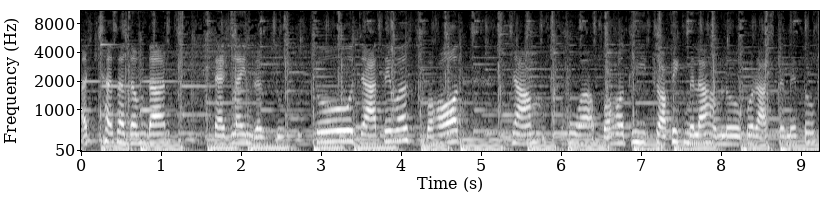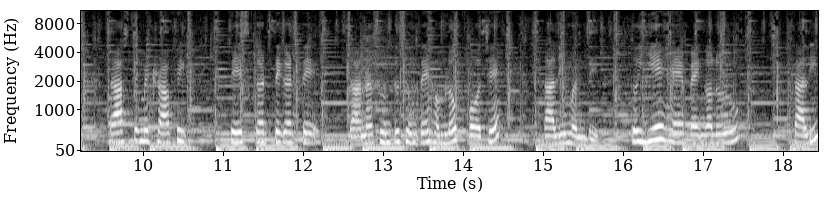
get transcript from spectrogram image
अच्छा सा दमदार टैगलाइन रख दूँ। तो जाते वक्त बहुत जाम हुआ, बहुत ही ट्रैफ़िक मिला हम लोगों को रास्ते में। तो रास्ते में ट्रैफ़िक फेस करते करते, गाना सुनते सुनते हम लोग पहुँचे काली मंदिर तो ये है बेंगलुरु काली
